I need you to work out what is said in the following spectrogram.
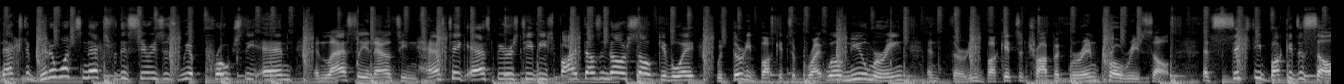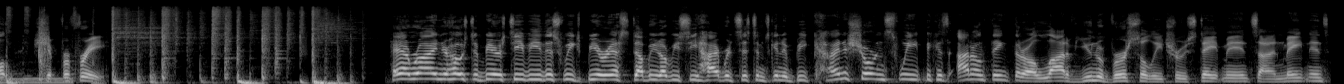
Next, a bit of what's next for this series as we approach the end. And lastly, announcing hashtag Ask BRS TV's $5,000 salt giveaway with 30 buckets of Brightwell Neomarine and 30 buckets of Tropic Marin Pro Reef salt. That's 60 buckets of salt shipped for free. Hey, I'm Ryan, your host of BRS TV. This week's BRS WWC hybrid system is going to be kind of short and sweet because I don't think there are a lot of universally true statements on maintenance,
